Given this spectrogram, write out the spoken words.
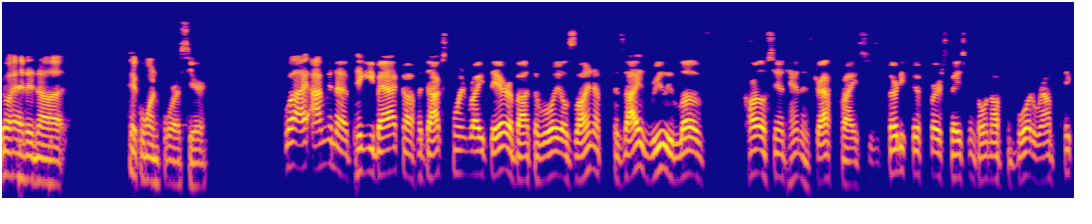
Go ahead and uh, pick one for us here. Well, I, am going to piggyback off of Doc's point right there about the Royals lineup because I really love Carlos Santana's draft price. He's a 35th first baseman going off the board around pick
